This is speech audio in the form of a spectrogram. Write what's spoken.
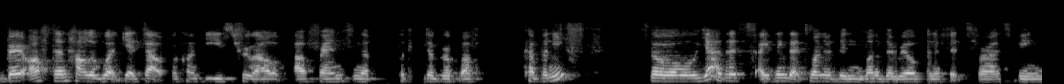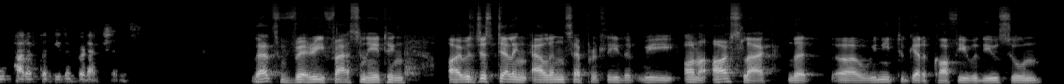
very often how the word gets out for Conti is through our, our friends in the potato group of companies. So yeah, that's I think that's one of the one of the real benefits for us being part of Potato Productions. That's very fascinating. I was just telling Alan separately that we on our Slack that uh, we need to get a coffee with you soon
